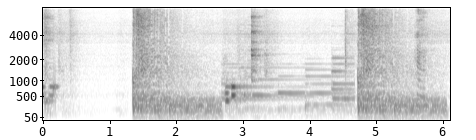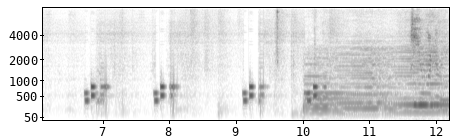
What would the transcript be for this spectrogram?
Do you want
